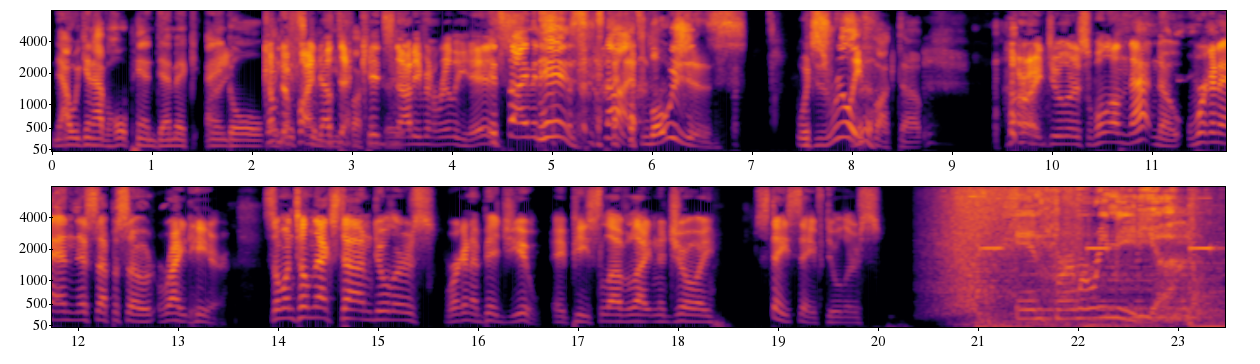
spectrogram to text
Now we can have a whole pandemic Right. angle. Come Like, to find out that kid's great. not even really his. It's not even his. It's not. It's Loja's, which is really Ugh. fucked up. All right, duelers. Well, on that note, we're going to end this episode right here. So until next time, duelers, we're going to bid you a peace, love, light, and a joy. Stay safe, duelers. Infirmary Media.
